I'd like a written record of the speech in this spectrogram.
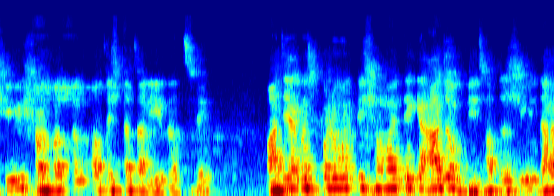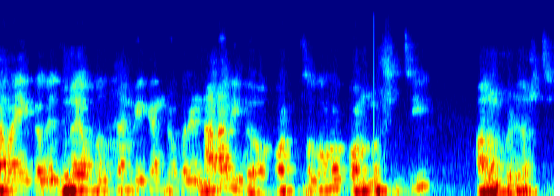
শিবির সর্বাত্মক প্রচেষ্টা চালিয়ে যাচ্ছে। পাঁচই আগস্ট পরবর্তী সময় থেকে আজ অবধি ছাত্র শিবির ধারাবাহিকভাবে জুলাই অভ্যুত্থানকে কেন্দ্র করে নানাবিধ অর্থবহ কর্মসূচি পালন করে আসছে।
